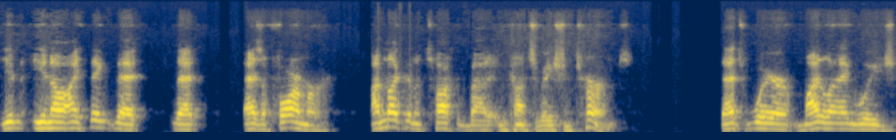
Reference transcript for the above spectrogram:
You, you know, I think that, that as a farmer, I'm not going to talk about it in conservation terms. That's where my language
